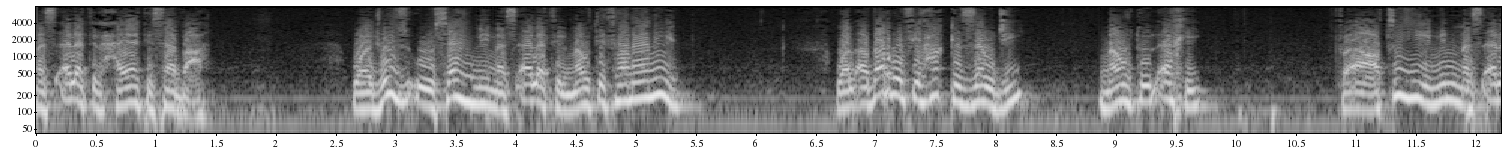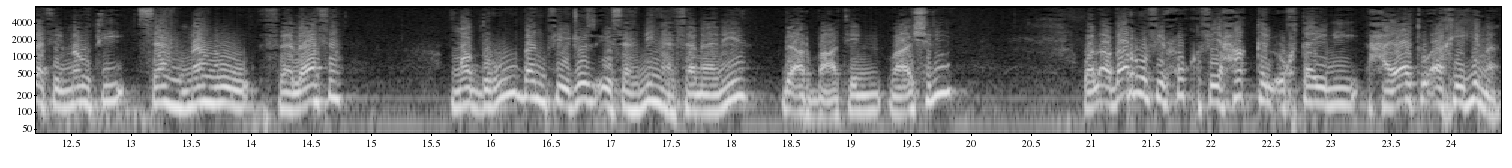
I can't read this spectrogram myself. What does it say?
مسألة الحياة سبعة وجزء سهم مسألة الموت ثمانين والأضر في حق الزوج موت الأخ فأعطه من مسألة الموت سهمه ثلاثة مضروبا في جزء سهمها ثمانية بأربعة وعشرين. والأضر في حق, في حق الأختين حياة أخيهما.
